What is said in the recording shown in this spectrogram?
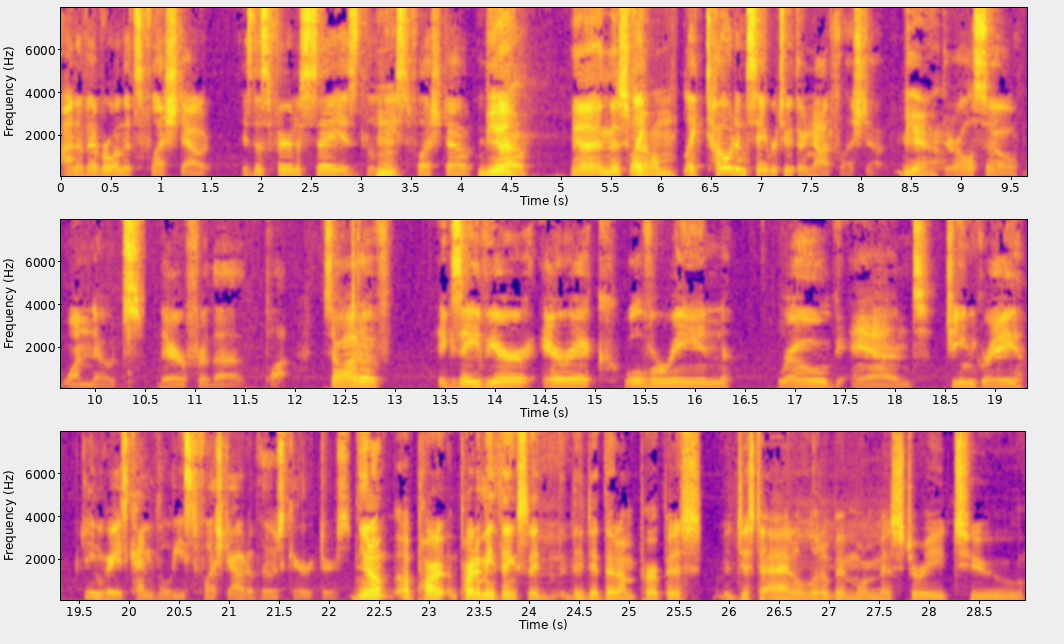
out of everyone that's fleshed out, is this fair to say, is the Hmm. least fleshed out? You Yeah. know? yeah, in this Like, film. like Toad and Sabretooth are not fleshed out. Yeah. They're also one notes there for the plot. So out of Xavier, Erik, Wolverine, Rogue, and Jean Grey, Jean Grey is kind of the least fleshed out of those characters. You know, a part part of me thinks they they did that on purpose, just to add a little bit more mystery to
